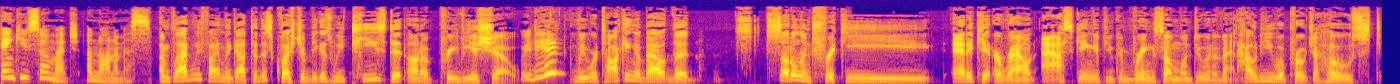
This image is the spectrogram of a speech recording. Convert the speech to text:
Thank you so much, Anonymous. I'm glad we finally got to this question because we teased it on a previous show. We did? We were talking about the subtle and tricky etiquette around asking if you can bring someone to an event. How do you approach a host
